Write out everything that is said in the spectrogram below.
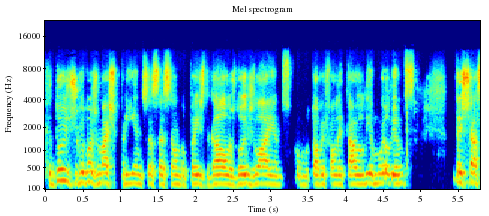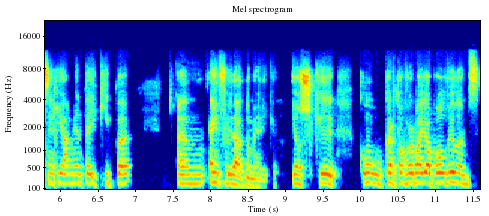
que dois jogadores mais experientes da seleção do país de Gales, dois Lions, como o Toby Faletau e o Liam Williams, deixassem realmente a equipa um, em inferioridade numérica. Eles que, com o cartão vermelho ao Paul Williams,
